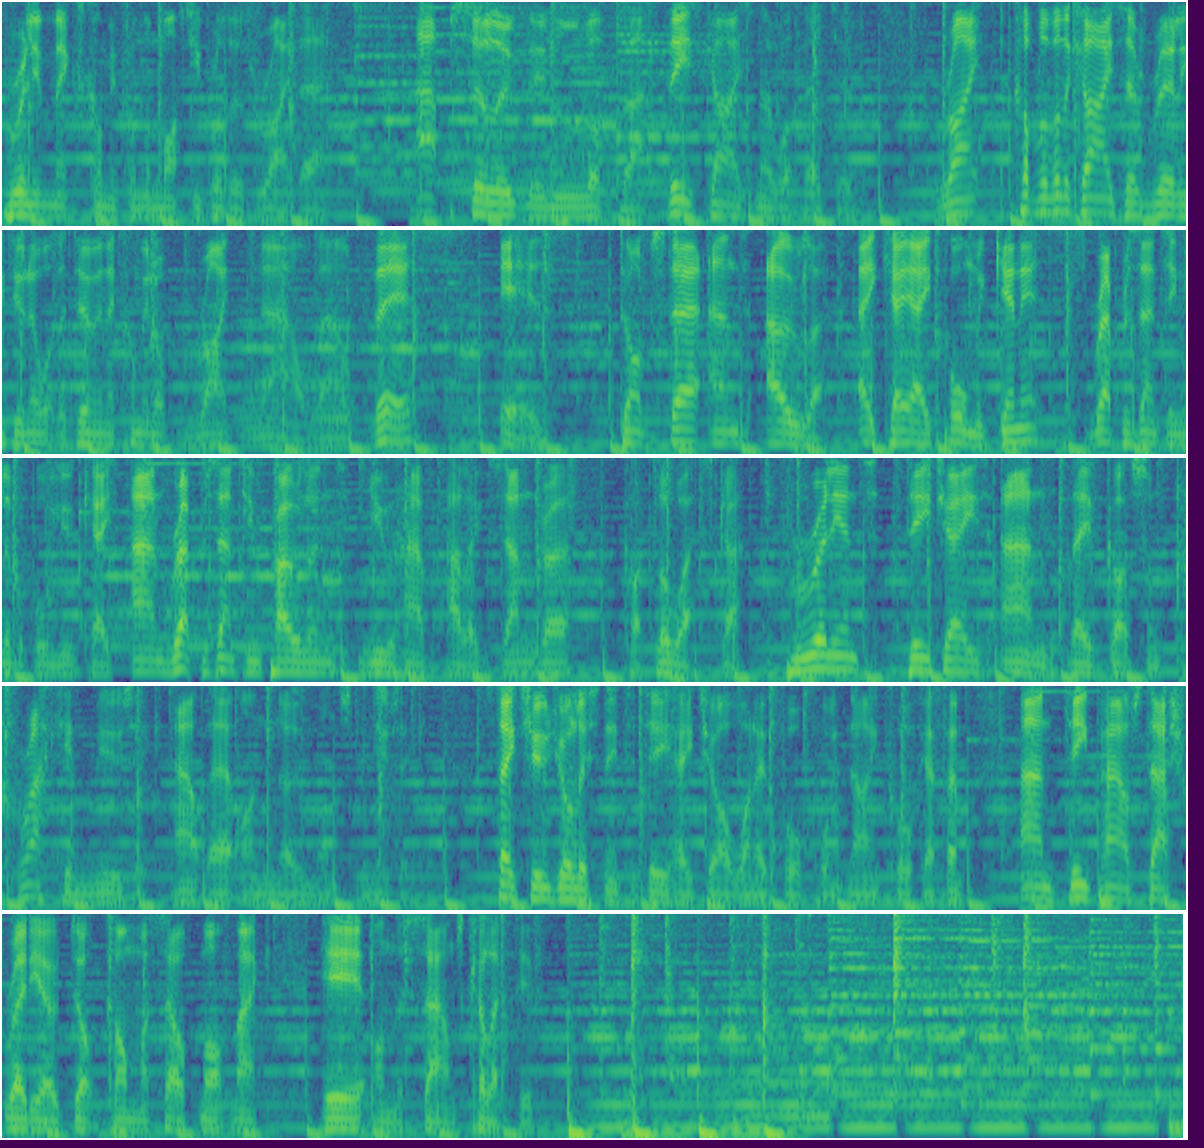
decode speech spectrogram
Brilliant mix coming from the Moti brothers right there. Absolutely love that. These guys know what they're doing. Right, a couple of other guys that really do know what they're doing are coming up right now. Now, this is Dogstare and Olaa, aka Paul McGuinness, representing Liverpool, UK, and representing Poland, you have Alexandra Kotlowecka. Brilliant DJs, and they've got some cracking music out there on No Monster Music. Stay tuned, you're listening to DHR 104.9 Cork FM and deephouse-radio.com. Myself, Mark Mac, here on the Sounds Collective.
